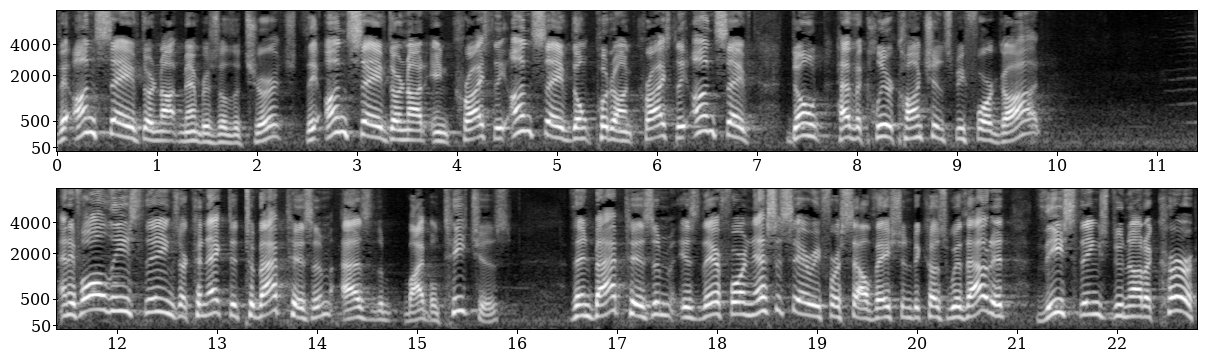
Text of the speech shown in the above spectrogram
The unsaved are not members of the church. The unsaved are not in Christ. The unsaved don't put on Christ. The unsaved don't have a clear conscience before God. And if all these things are connected to baptism, as the Bible teaches, then baptism is therefore necessary for salvation because without it, these things do not occur,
